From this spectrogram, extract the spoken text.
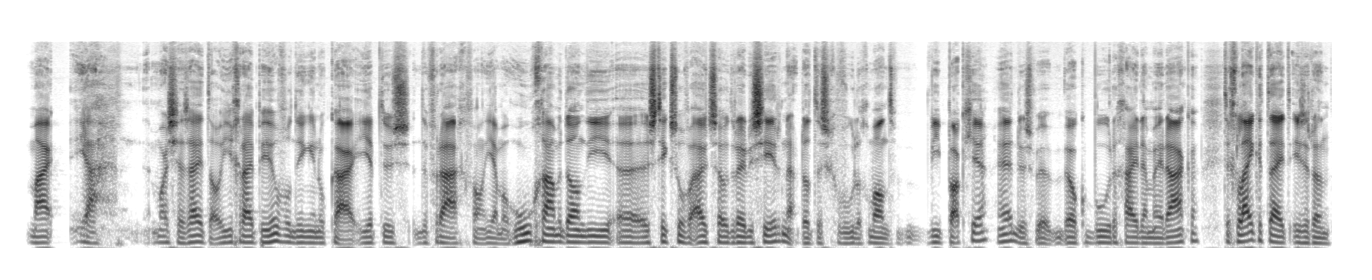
Maar ja, Marcia zei het al, hier grijpen heel veel dingen in elkaar. Je hebt dus de vraag van, ja, maar hoe gaan we dan die stikstofuitstoot reduceren? Nou, dat is gevoelig, want wie pak je? Hè? Dus welke boeren ga je daarmee raken? Tegelijkertijd is er een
